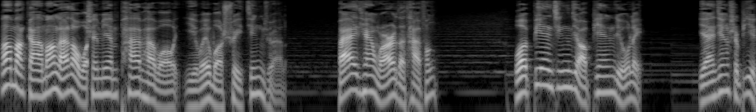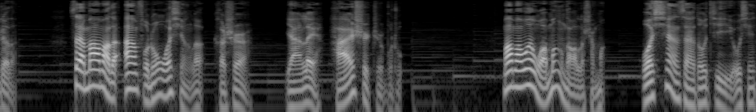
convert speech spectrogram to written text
妈妈赶忙来到我身边，拍拍我，以为我睡惊厥了。白天玩的太疯，我边惊叫边流泪，眼睛是闭着的。在妈妈的安抚中，我醒了，可是眼泪还是止不住。妈妈问我梦到了什么，我现在都记忆犹新。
